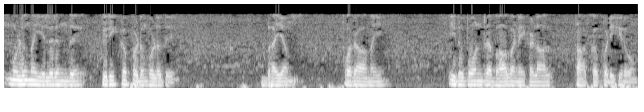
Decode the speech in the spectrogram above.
முழுமையிலிருந்து பிரிக்கப்படும் பொழுது பயம் பொறாமை இது போன்ற பாவனைகளால் தாக்கப்படுகிறோம்.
